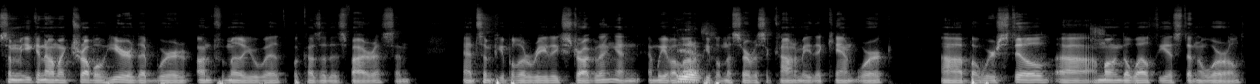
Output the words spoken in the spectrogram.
some economic trouble here that we're unfamiliar with because of this virus, and and some people are really struggling, and and we have a lot of people in the service economy that can't work, uh, but we're still uh, among the wealthiest in the world,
